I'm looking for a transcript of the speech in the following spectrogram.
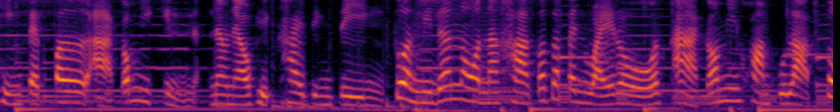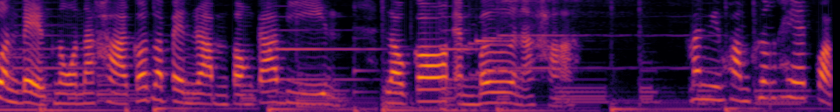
พิงค์เปปเปอร์อะก็มีกลิ่นแนวๆพริกไทยจริง ๆ ส่วนมิดเดิลโน้ตนะคะ ก็จะเป็นไวท์โรสอะก็มีความกุหลาบส่วนเบสโน้ตนะคะ ก็จะเป็นรัมตองกาบีน แล้วก็แอมเบอร์นะคะ มันมีความเครื่องเทศกว่า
